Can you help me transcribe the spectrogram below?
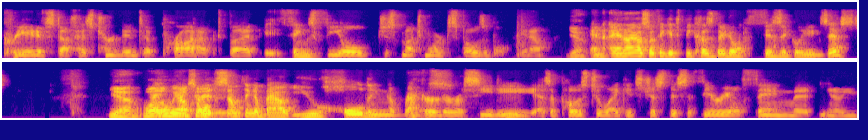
creative stuff has turned into product but it, things feel just much more disposable you know? Yeah. And and i also think it's because they don't physically exist. Yeah well right? we like also it's something about you holding a record yes. or a cd as opposed to like it's just this ethereal thing that you know you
